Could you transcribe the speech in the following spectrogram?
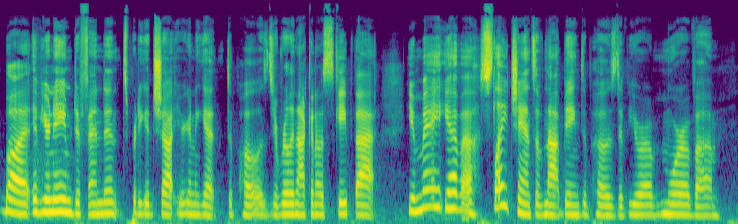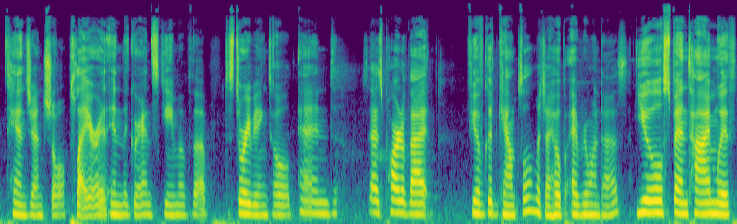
But if you're named defendant, it's a pretty good shot you're going to get deposed. You're really not going to escape that. You may you have a slight chance of not being deposed if you're a, more of a tangential player in the grand scheme of the, the story being told. And as part of that, if you have good counsel, which I hope everyone does, you'll spend time with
